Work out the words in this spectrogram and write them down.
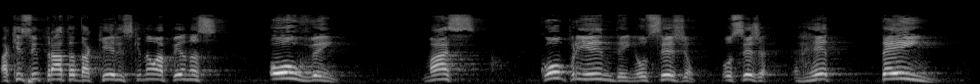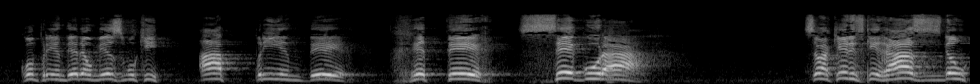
Aqui se trata daqueles que não apenas ouvem, mas compreendem, ou seja, ou seja, retém. Compreender é o mesmo que apreender, reter, segurar. São aqueles que rasgam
